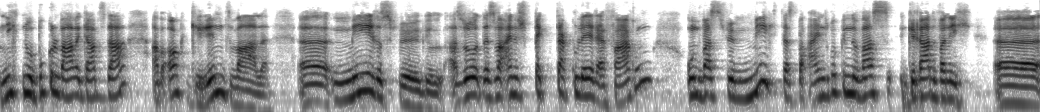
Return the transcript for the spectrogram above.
Nicht nur Buckelwale gab es da, aber auch Grindwale, äh, Meeresvögel. Also das war eine spektakuläre Erfahrung. Und was für mich das Beeindruckende war, gerade wenn ich äh,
